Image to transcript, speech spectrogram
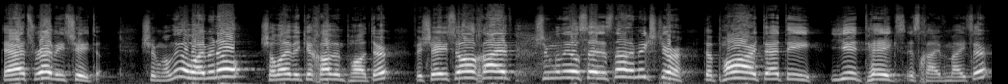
That's Rebbe's Shita. Shem Gamliel Loimeno, Shalai V'Kechavim Pater. Shem Gamliel says it's not a mixture. The part that the Yid takes is Chayiv Meiser.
